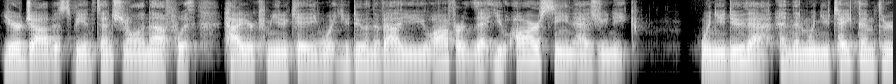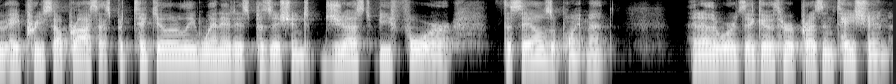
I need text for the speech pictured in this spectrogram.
Your job is to be intentional enough with how you're communicating what you do and the value you offer that you are seen as unique. When you do that, and then when you take them through a pre sale process, particularly when it is positioned just before the sales appointment, in other words, they go through a presentation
